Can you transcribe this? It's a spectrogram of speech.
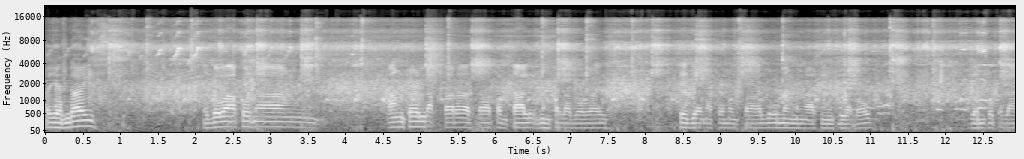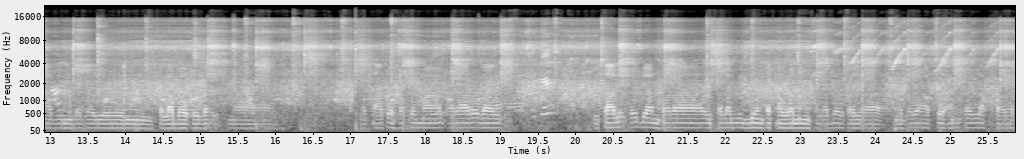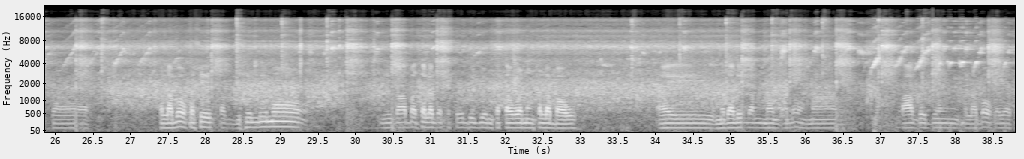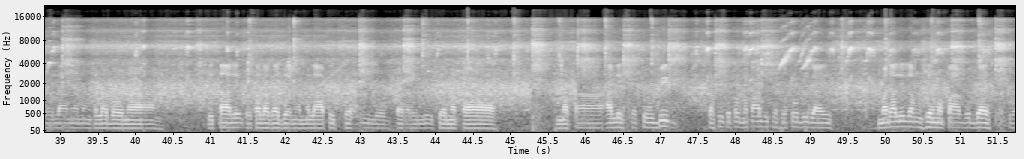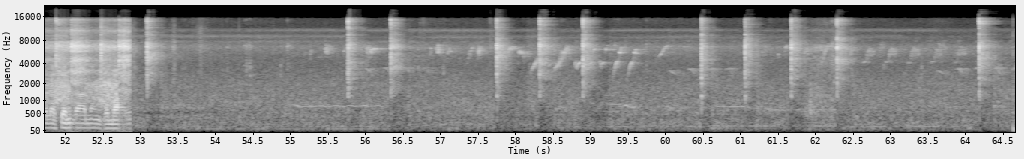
Ayan guys. Nagawa ako ng anchor lock para sa pagtali ng kalabaw guys. Kasi dyan ako magpalunang ng aking kalabaw. Dyan ko palagi nilagay yung kalabaw ko guys na matapos ako mag-araro guys. Itali ko dyan para ipalamig yung katawan ng kalabaw. Kaya nagawa ako anchor lock para sa kalabaw kasi pag hindi mo ibaba talaga sa tubig yung katawan ng kalabaw ay madali lang mag ano mag pagod yung kalabaw. Kaya kailangan ng kalabaw na itali ko talaga dyan na malapit sa ilog para hindi siya maka makaalis sa tubig. Kasi kapag makaalis siya sa tubig guys madali lang siyang mapagod guys at wala siyang ganang kumain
